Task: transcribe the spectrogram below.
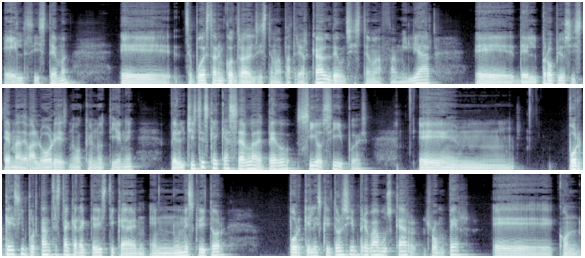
el sistema. se puede estar en contra del sistema patriarcal, de un sistema familiar, eh, del propio sistema de valores ¿no? que uno tiene. Pero el chiste es que hay que hacerla de pedo sí o sí, pues. Em, ¿Por qué es importante esta característica en, un escritor? Porque el escritor siempre va a buscar romper eh, con,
